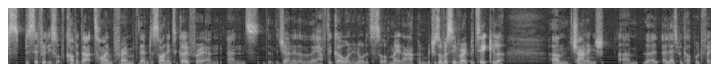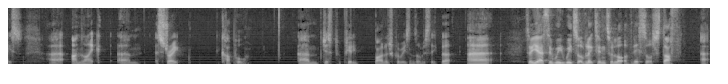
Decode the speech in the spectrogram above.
specifically sort of covered that time frame of them deciding to go for it and, and the, the journey that they have to go on in order to sort of make that happen, which is obviously a very particular um, challenge um, that a lesbian couple would face, uh, unlike um, a straight couple, um, just purely biological reasons, obviously. But uh, so yeah, so we we sort of looked into a lot of this sort of stuff at,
